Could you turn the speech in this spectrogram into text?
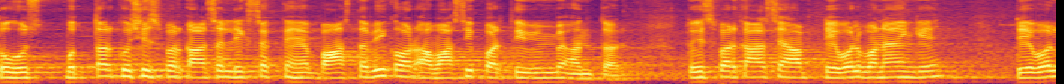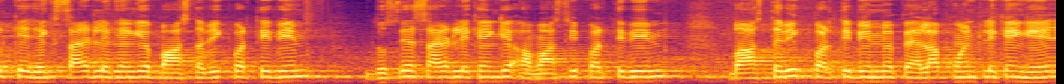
तो उस उत्तर कुछ इस प्रकार से लिख सकते हैं, वास्तविक और आभासी प्रतिबिंब में अंतर। तो इस प्रकार से आप टेबल बनाएँगे। टेबल के एक साइड लिखेंगे, वास्तविक प्रतिबिंब, दूसरे साइड लिखेंगे, आभासी प्रतिबिंब। वास्तविक प्रतिबिंब में पहला पॉइंट लिखेंगे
